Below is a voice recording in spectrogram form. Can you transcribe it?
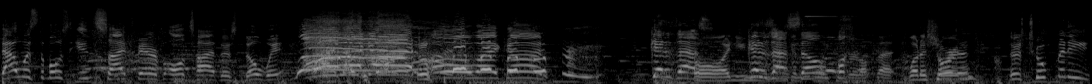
That was the most inside fair of all time. There's no way. Oh my god! Oh my god! Get his ass! Oh, I knew Get his ass, gonna Cell! Fuck. it off that. What a short. There's too many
